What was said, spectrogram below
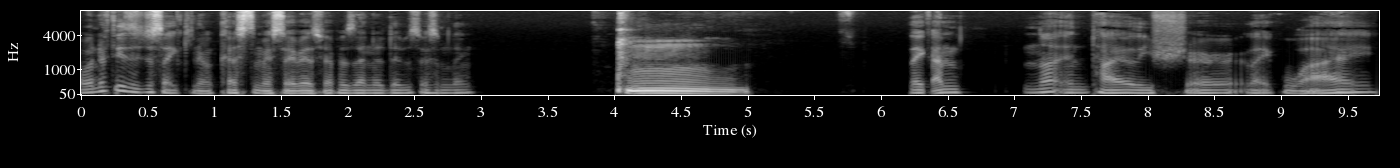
I wonder if these are just like you know customer service representatives or something. Hmm. Like I'm not entirely sure like why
